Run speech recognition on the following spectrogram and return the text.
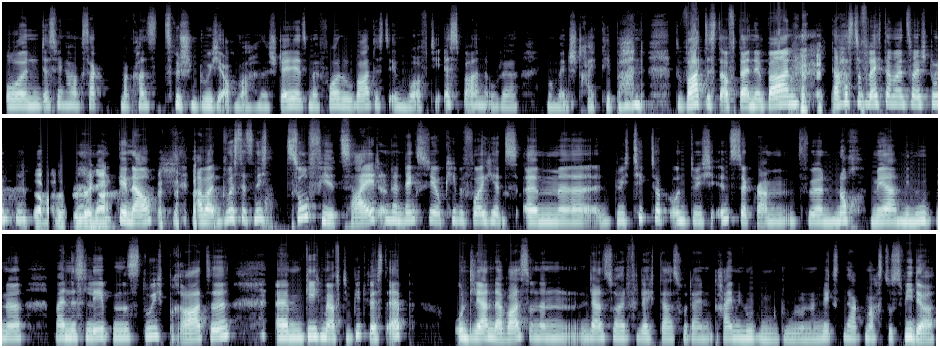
Und deswegen haben wir gesagt, man kann es zwischendurch auch machen. Stell dir jetzt mal vor, du wartest irgendwo auf die S-Bahn oder im Moment streikt die Bahn. Du wartest auf deine Bahn. Da hast du vielleicht einmal zwei Stunden. Da wartest du länger. Genau. Aber du hast jetzt nicht so viel Zeit und dann denkst du dir, okay, bevor ich jetzt ähm, durch TikTok und durch Instagram für noch mehr Minuten äh, meines Lebens durchbrate, ähm, gehe ich mal auf die Beatwest-App und lerne da was und dann lernst du halt vielleicht da so dein Drei-Minuten-Modul und am nächsten Tag machst du es wieder.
